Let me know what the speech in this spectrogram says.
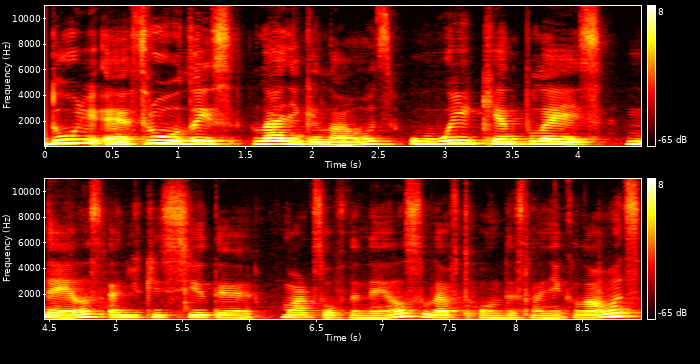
during, uh, through this lining allowance, we can place nails and you can see the marks of the nails left on this lining allowance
